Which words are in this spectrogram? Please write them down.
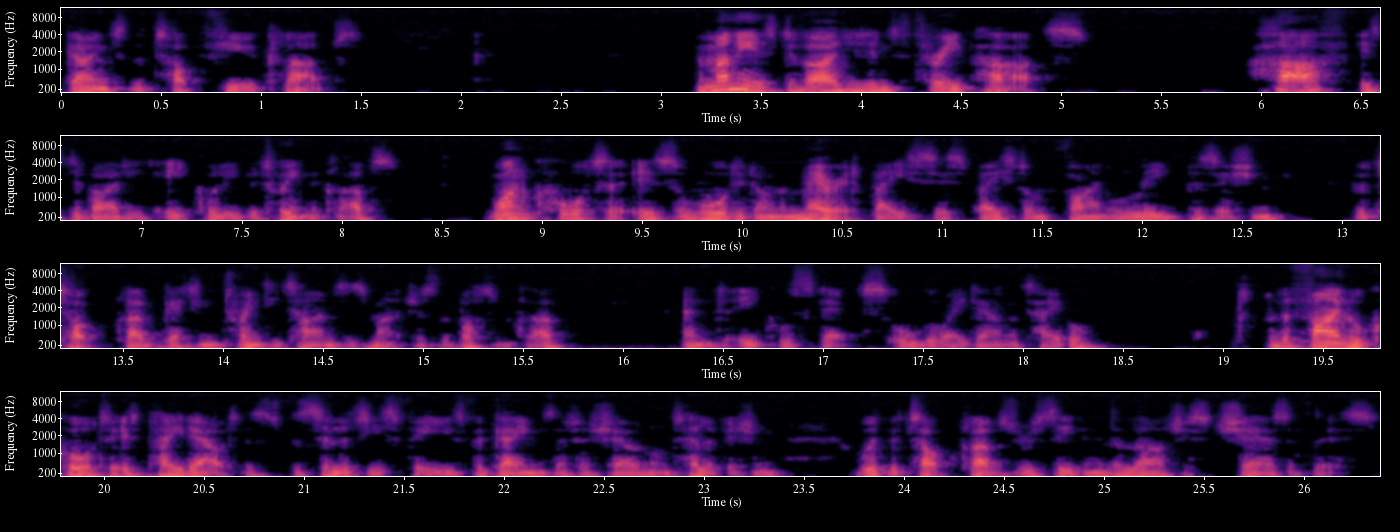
going to the top few clubs. The money is divided into three parts. Half is divided equally between the clubs. One quarter is awarded on a merit basis based on final league position, the top club getting 20 times as much as the bottom club and equal steps all the way down the table. The final quarter is paid out as facilities fees for games that are shown on television, with the top clubs receiving the largest shares of this.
